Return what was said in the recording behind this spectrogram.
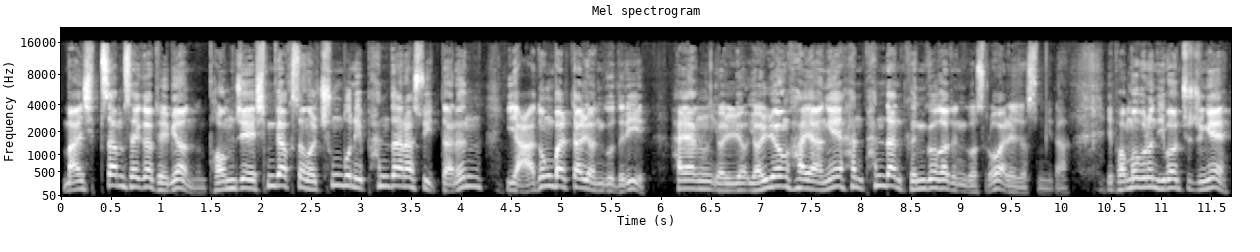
만 13세가 되면 범죄의 심각성을 충분히 판단할 수 있다는 이 아동 발달 연구들이 하향 연령, 연령 하향의 한 판단 근거가 된 것으로 알려졌습니다. 이 법무부는 이번 주 중에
